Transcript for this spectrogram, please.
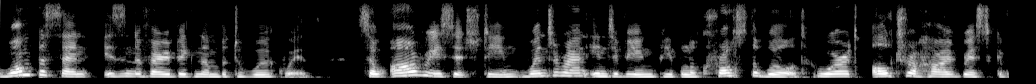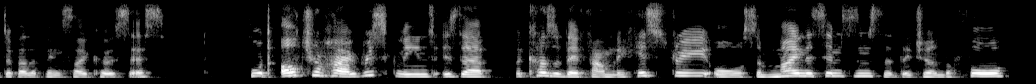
1% isn't a very big number to work with. So our research team went around interviewing people across the world who are at ultra high risk of developing psychosis. What ultra high risk means is that because of their family history or some minor symptoms that they've shown before,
